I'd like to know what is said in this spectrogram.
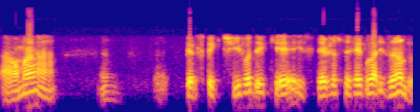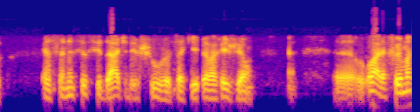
Há uma é, perspectiva de que esteja se regularizando essa necessidade de chuvas aqui pela região. né? É, olha, foi uma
